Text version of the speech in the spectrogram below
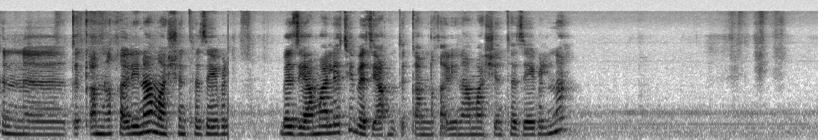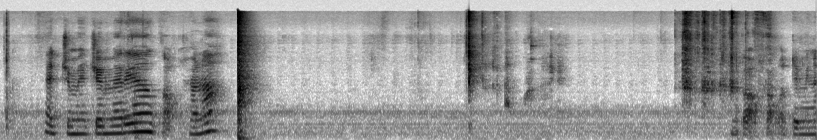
ክንጥቀም ንኽእል ኢና ማሽን ተዘይብል በዚኣ ማለት እዩ በዚኣ ክንጥቀም ንኽእል ኢና ማሽን ተዘይብልና እጅ መጀመሪያ እንቋቁሖና እንቋቁሖ ቅድም ኢና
